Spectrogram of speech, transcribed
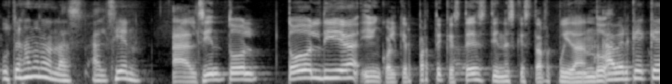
ustedes andan a las, al 100. Al 100 todo, el día y en cualquier parte que estés tienes que estar cuidando. A ver, ¿qué, qué,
